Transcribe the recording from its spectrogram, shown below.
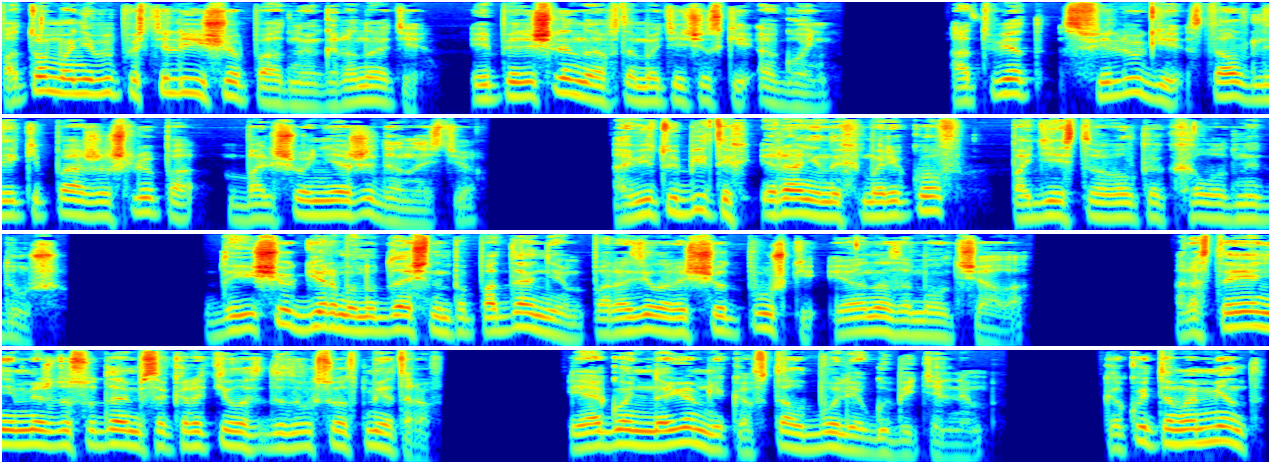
Потом они выпустили еще по одной гранате и перешли на автоматический огонь. Ответ с филюги стал для экипажа шлюпа большой неожиданностью, а вид убитых и раненых моряков подействовал как холодный душ. Да еще Герман удачным попаданием поразил расчет пушки, и она замолчала. Расстояние между судами сократилось до 200 метров, и огонь наемников стал более губительным. В какой-то момент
